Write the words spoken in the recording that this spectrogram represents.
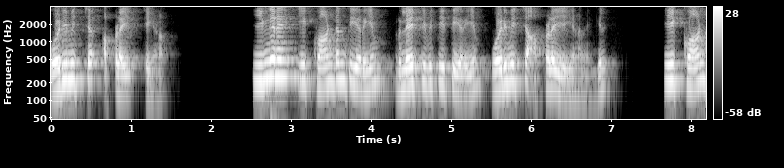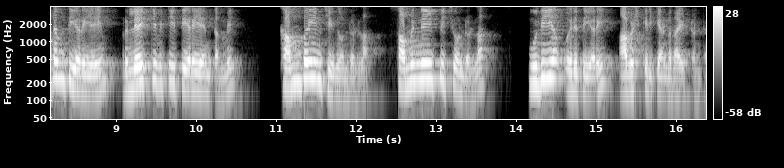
ഒരുമിച്ച് അപ്ലൈ ചെയ്യണം. ഇങ്ങനെ ഈ ക്വാണ്ടം തിയറിയും റിലേറ്റിവിറ്റി തിയറിയും ഒരുമിച്ച് അപ്ലൈ ചെയ്യണമെങ്കിൽ ഈ ക്വാണ്ടം തിയറിയെയും റിലേറ്റിവിറ്റി തിയറിയെയും തമ്മിൽ കമ്പൈൻ ചെയ്തുകൊണ്ടുള്ള സമന്വയിപ്പിച്ചുകൊണ്ടുള്ള പുതിയ ഒരു തിയറി ആവിഷ്കരിക്കേണ്ടതായിട്ടുണ്ട്.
